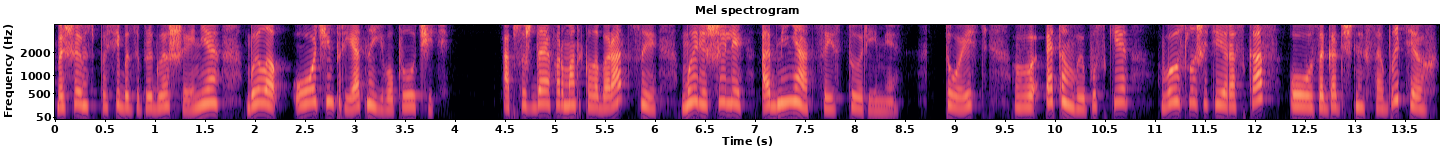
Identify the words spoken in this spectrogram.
Большое им спасибо за приглашение, было очень приятно его получить. Обсуждая формат коллаборации, мы решили обменяться историями. То есть в этом выпуске вы услышите рассказ о загадочных событиях,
